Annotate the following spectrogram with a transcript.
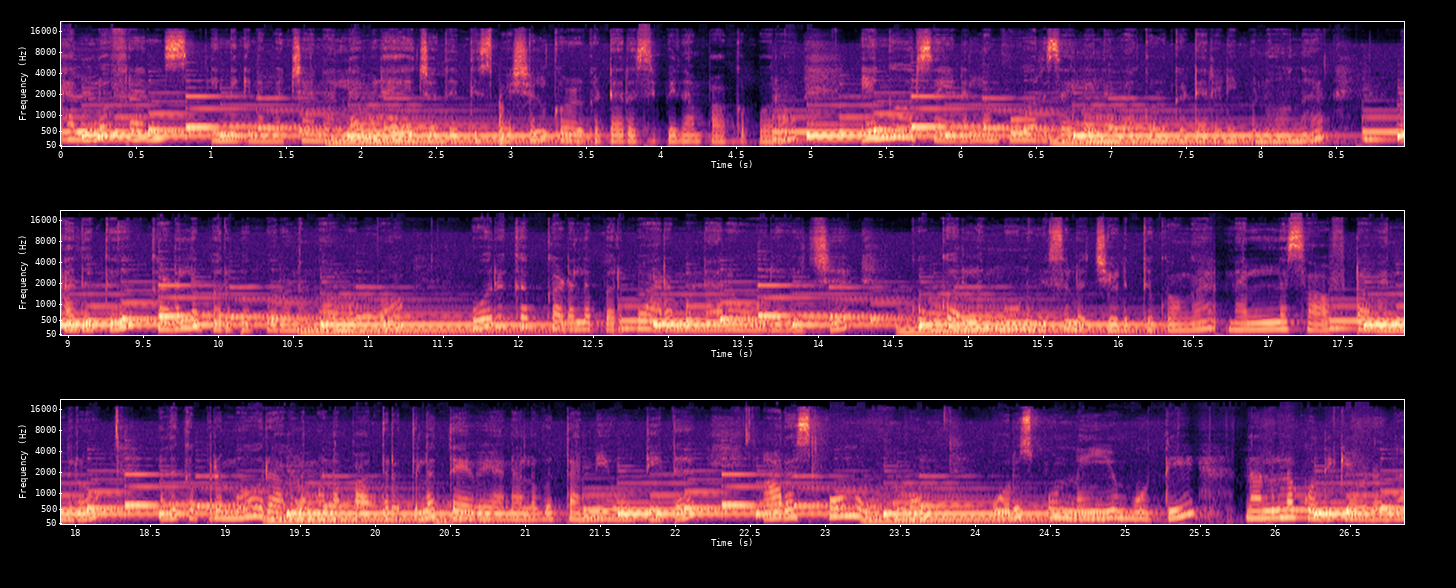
ஹலோ ஃப்ரெண்ட்ஸ் இன்றைக்கி நம்ம சேனலில் விநாயகர் சதுர்த்தி ஸ்பெஷல் கொழுக்கட்டை ரெசிபி தான் பார்க்க போகிறோம் எங்கள் ஊர் சைடெல்லாம் பூவர சைலையில் தான் கொழுக்கட்டை ரெடி பண்ணுவாங்க. அதுக்கு கடலைப்பருப்பு பூரணம் தான் வைப்போம். ஒரு கப் கடலைப்பருப்பு அரை மணி நேரம் ஊற வச்சு குக்கரில் மூணு விசில் வச்சு எடுத்துக்கோங்க. நல்லா சாஃப்டாக வெந்துடும் அதுக்கப்புறமா ஒரு அகலமான பாத்திரத்தில் தேவையான அளவு தண்ணி ஊற்றிட்டு அரை ஸ்பூன் உப்பும் ஒரு ஸ்பூன் நெய்யும் ஊற்றி நல்லா கொதிக்க விடுங்க.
